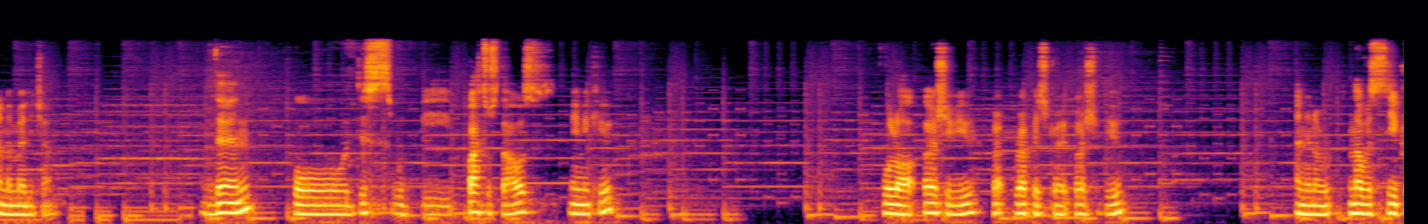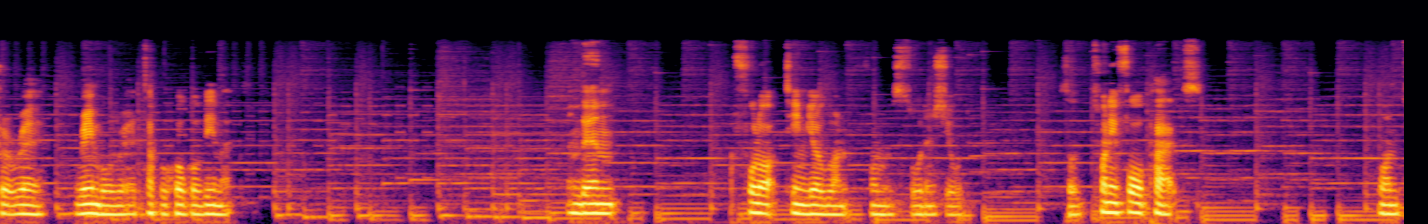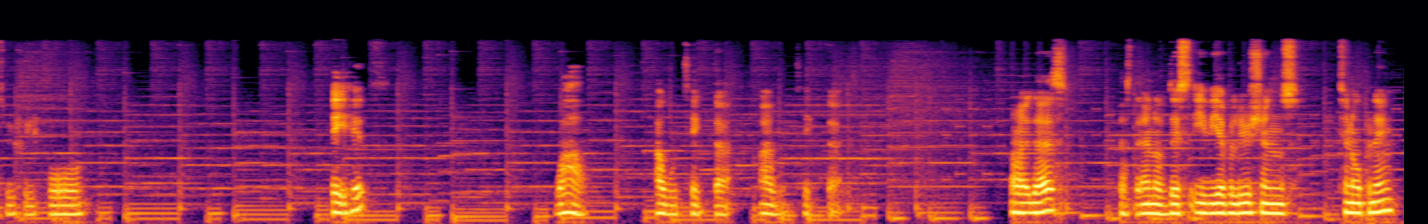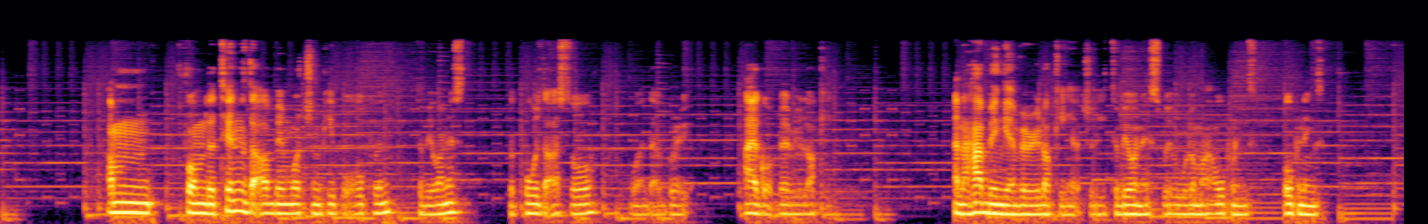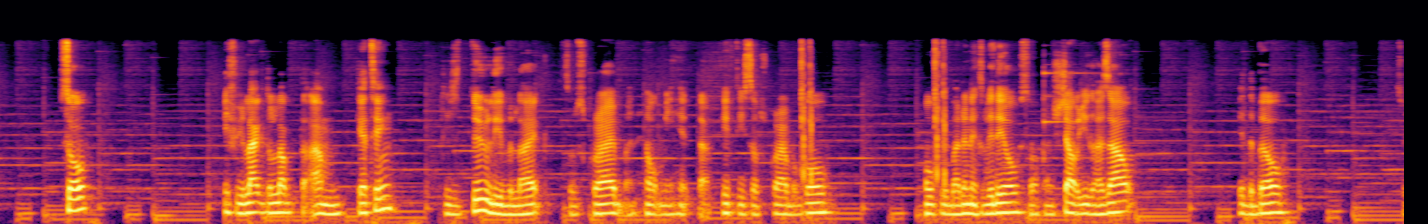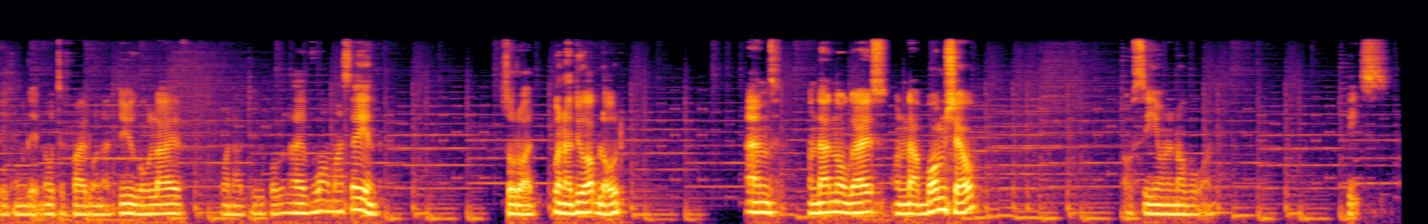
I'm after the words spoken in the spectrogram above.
And a Medicham. Then for this would be Battle Styles, Mimikyu. Full Art Urshifu, Rapid Strike Urshifu. And then a, another secret rare, Rainbow Rare, Tapu Koko VMAX. And then full art Team Yogun from Sword and Shield. So 24 packs. 1, 2, 3, 4. 8 hits. Wow. I would take that. I would take that. Alright guys, that's the end of this Eevee Evolutions tin opening. Um, from the tins that I've been watching people open, to be honest, the pulls that I saw weren't that great. I got very lucky. And I have been getting very lucky actually, to be honest, with all of my openings. openings. So, if you like the luck that I'm getting, please do leave a like, subscribe, and help me hit that 50 subscriber goal. Hopefully by the next video, so I can shout you guys out. Hit the bell, so you can get notified when I do go live. When I do go live, what am I saying? So that when I do upload. And on that note, guys, on that bombshell, I'll see you in another one. Peace.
